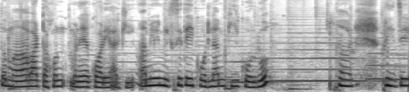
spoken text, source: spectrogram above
তো মা আবার তখন মানে করে আর কি। আমি ওই মিক্সিতেই করলাম, কি করব? আর ফ্রিজে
